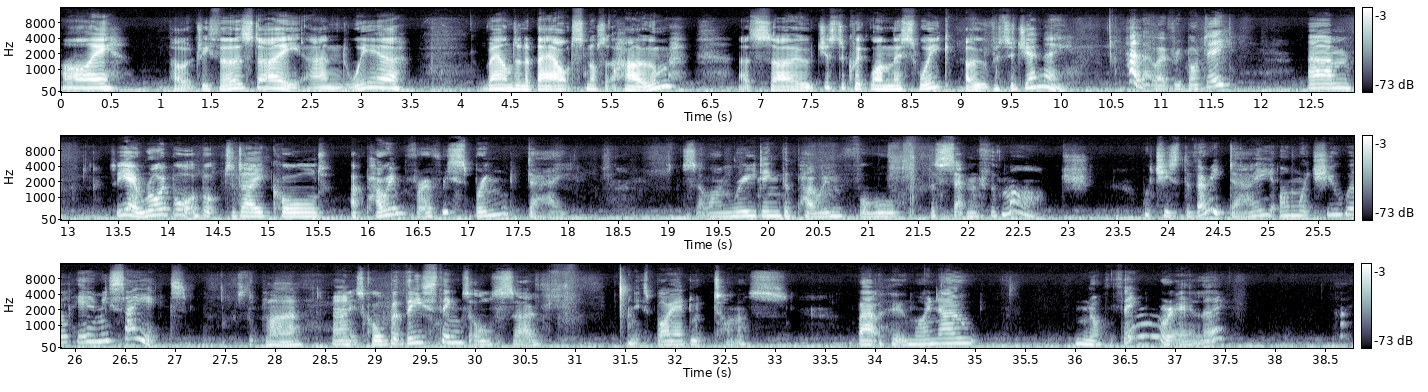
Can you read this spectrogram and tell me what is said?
Hi, Poetry Thursday, and we're round and about, not at home. Uh, so, just a quick one this week. Over to Jennie. Hello, everybody. Um, so, yeah, Roy bought a book today called A Poem for Every Spring Day. So, I'm reading the poem for the 7th of March, which is the very day on which you will hear me say it. What's the plan? And it's called But These Things Also, and it's by Edward Thomas, about whom I know nothing really.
